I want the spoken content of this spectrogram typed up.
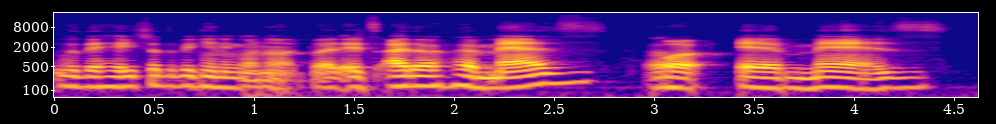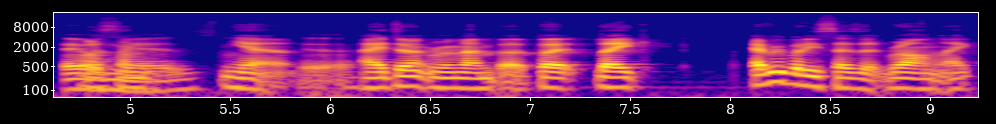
with the H at the beginning or not, but it's either Hermes Oh. Uh-huh. or Hermes. or some- Hermes. Yeah, Yeah. I don't remember, but like everybody says it wrong, like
